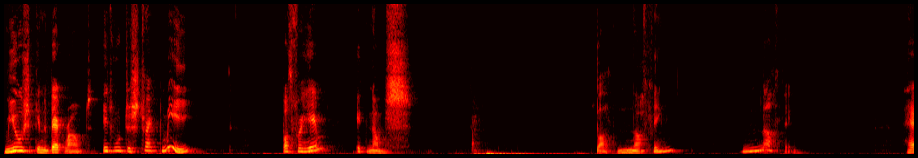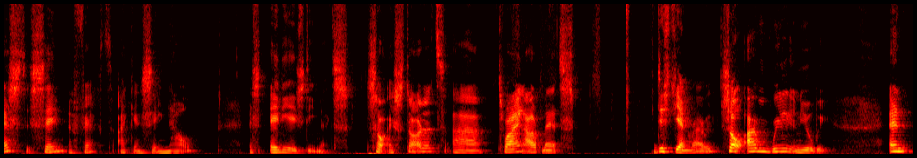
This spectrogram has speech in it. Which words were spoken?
music in the background. It would distract me, but for him, it numbs. But nothing, nothing has the same effect, I can say now, as ADHD meds. So I started uh, trying out meds this January. So I'm really a newbie. And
